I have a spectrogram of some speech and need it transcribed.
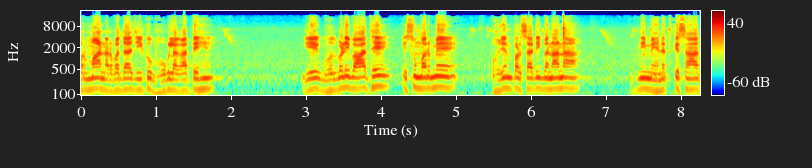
और माँ नर्मदा जी को भोग लगाते हैं। ये एक बहुत बड़ी बात है। इस उम्र में भोजन प्रसादी बनाना, इतनी मेहनत के साथ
